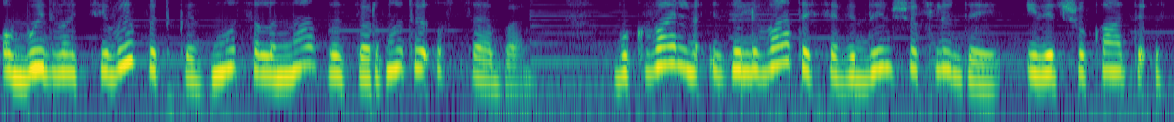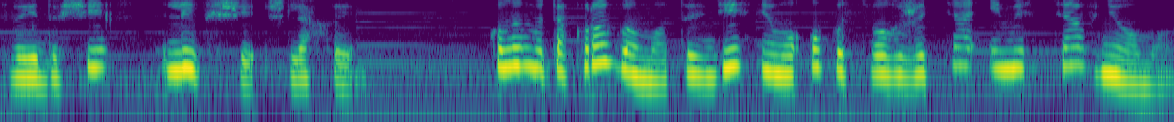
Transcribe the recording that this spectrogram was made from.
Обидва ці випадки змусили нас зазирнути у себе, буквально ізолюватися від інших людей і відшукати у своїй душі ліпші шляхи. Коли ми так робимо, то здійснюємо опис свого життя і місця в ньому,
